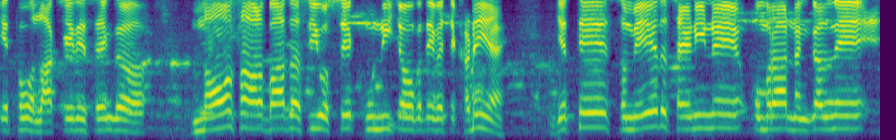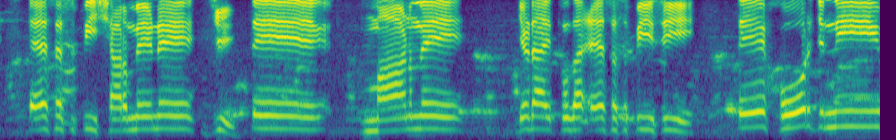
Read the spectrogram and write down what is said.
ਇਥੋਂ ਇਲਾਕੇ ਦੇ ਸਿੰਘ 9 ਸਾਲ ਬਾਅਦ ਅਸੀਂ ਉਸੇ ਖੂਨੀ ਚੌਕ ਦੇ ਵਿੱਚ ਖੜੇ ਆਂ ਜਿੱਥੇ ਸਮੇਦ ਸੈਣੀ ਨੇ ਉਮਰਾ ਨੰਗਲ ਨੇ ਐਸਐਸਪੀ ਸ਼ਰਮੇ ਨੇ ਜੀ। ਤੇ ਮਾਨ ਨੇ ਜਿਹੜਾ ਇੱਥੋਂ ਦਾ ਐਸਐਸਪੀ ਸੀ। ਤੇ ਹੋਰ ਜਿੰਨੀ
